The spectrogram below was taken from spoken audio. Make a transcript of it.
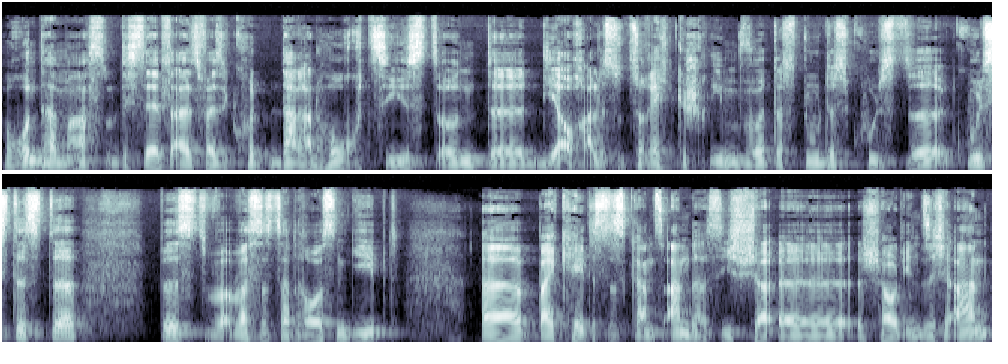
runtermachst und dich selbst alle zwei Sekunden daran hochziehst und äh, dir auch alles so zurechtgeschrieben wird, dass du das coolste, coolsteste bist, was es da draußen gibt. Äh, bei Kate ist das ganz anders. Sie scha äh, schaut ihn sich an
